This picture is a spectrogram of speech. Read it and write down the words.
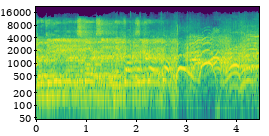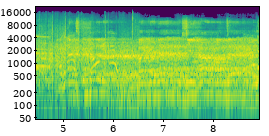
Dorothy Lee found the score, 7.40. Next competitor, Mike Garnett, Christina Out on deck. Is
